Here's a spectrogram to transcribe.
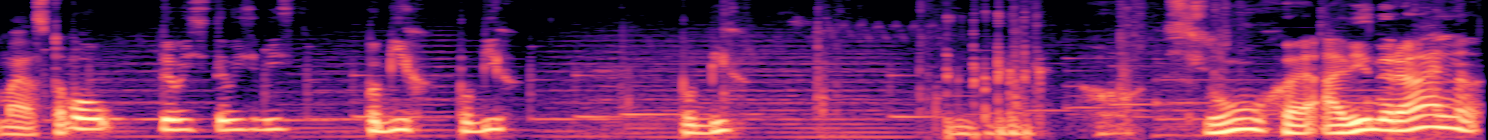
Майлстон. Оу, дивись, дивись, дивись. Побіг, побіг. Побіг. Тик-тик-тик-тик. Слухай, а він реально.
